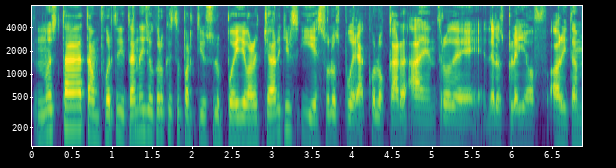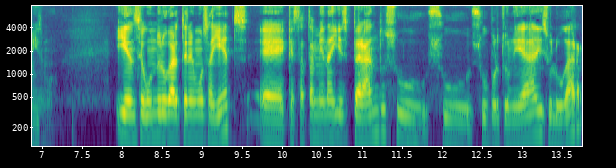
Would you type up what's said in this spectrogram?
no está tan fuerte Titanes, yo creo que este partido se lo puede llevar a Chargers y eso los podría colocar adentro de, los playoffs ahorita mismo. Y en segundo lugar tenemos a Jets, eh, que está también ahí esperando su, su, oportunidad y su lugar,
